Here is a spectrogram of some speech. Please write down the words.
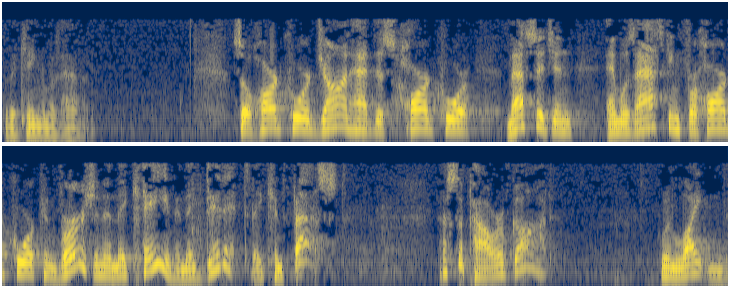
for the kingdom of heaven. So, hardcore John had this hardcore message and, and was asking for hardcore conversion, and they came and they did it. They confessed. That's the power of God who enlightened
